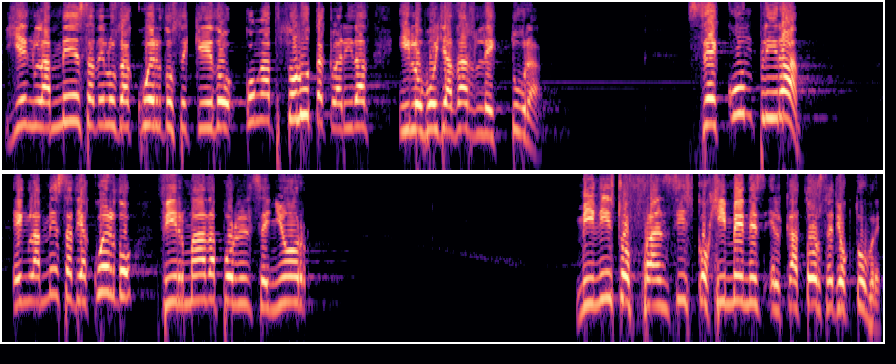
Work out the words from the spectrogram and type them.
Y en la mesa de los acuerdos se quedó con absoluta claridad y lo voy a dar lectura. Se cumplirá en la mesa de acuerdo firmada por el señor ministro Francisco Jiménez el 14 de octubre.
